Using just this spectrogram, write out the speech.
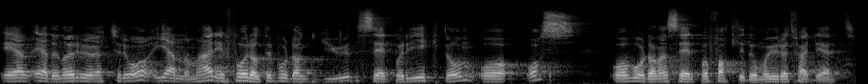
er, det noe rød tråd gjennom her i forhold til hvordan Gud ser på rikdom og oss, og hvordan han ser på fattigdom og urettferdighet.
